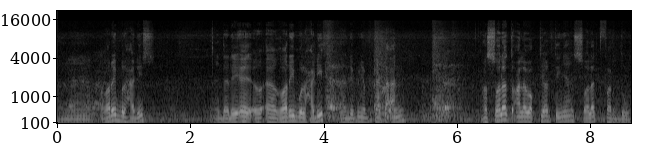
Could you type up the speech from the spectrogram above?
uh, gharibul hadis. Dari eh, gharibul hadis uh, dia punya perkataan as-salatu ala waqtiha artinya salat fardu.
